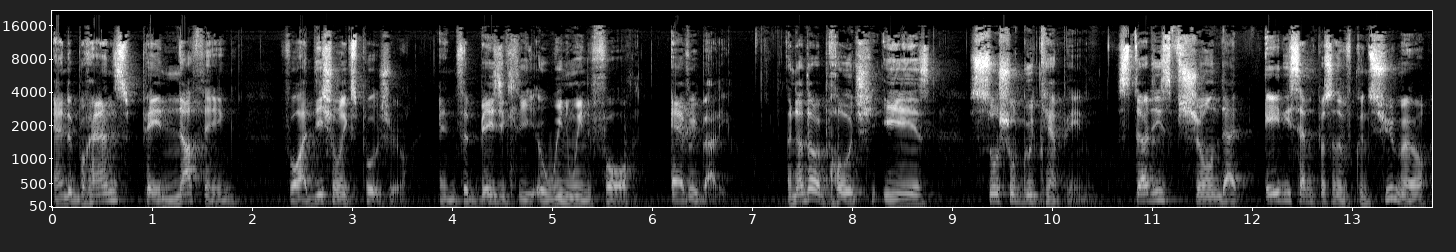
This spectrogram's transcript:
and the brands pay nothing for additional exposure. And it's basically a win win for everybody. Another approach is social good campaign. Studies have shown that 87% of consumers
